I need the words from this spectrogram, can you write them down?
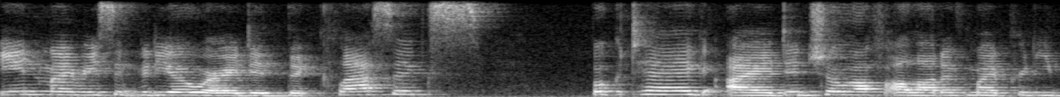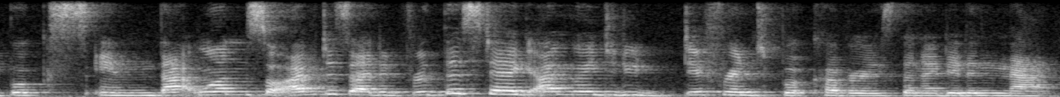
in my recent video where I did the classics book tag, I did show off a lot of my pretty books in that one, so I've decided for this tag I'm going to do different book covers than I did in that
